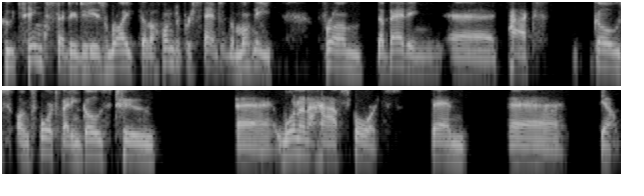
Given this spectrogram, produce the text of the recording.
who thinks that it is right that 100% of the money from the betting uh, tax goes on sports betting goes to uh, one and a half sports, then uh, you know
